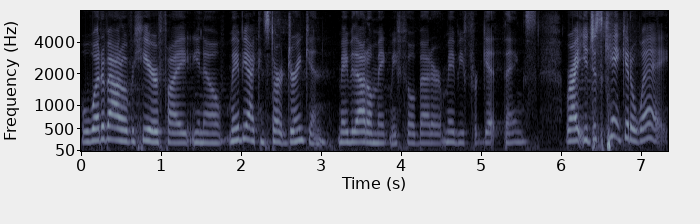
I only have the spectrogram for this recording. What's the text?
Well, what about over here if I, you know, maybe I can start drinking? Maybe that'll make me feel better. Maybe forget things, right? You just can't get away.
